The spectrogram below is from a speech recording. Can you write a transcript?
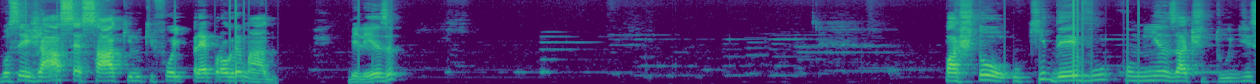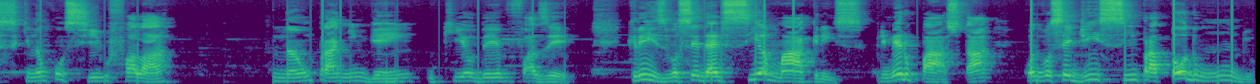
você já acessar aquilo que foi pré-programado. Beleza? Pastor, o que devo com minhas atitudes que não consigo falar não para ninguém o que eu devo fazer? Cris, você deve se amar, Cris. Primeiro passo, tá? Quando você diz sim para todo mundo,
